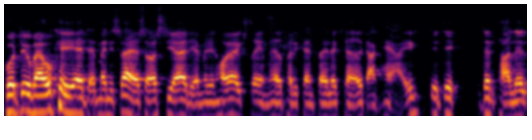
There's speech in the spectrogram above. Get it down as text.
burde det jo være okay, at, at man i Sverige så også siger, at jamen, en højere ekstrem hadprædikant der heller ikke have adgang her. Ikke? Det, det, det er den parallel.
